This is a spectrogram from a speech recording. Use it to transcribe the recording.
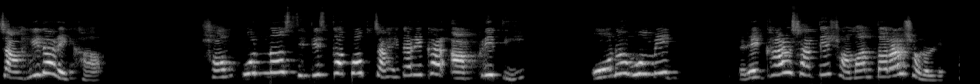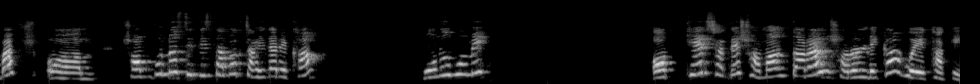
চাহিদা রেখা, সম্পূর্ণ স্থিতিস্থাপক চাহিদা রেখার আকৃতি অনুভূমিক রেখার সাথে সমান্তরাল সরলরেখা বা সম্পূর্ণ স্থিতিস্থাপক চাহিদা রেখা অনুভূমিক অক্ষের সাথে সমান্তরাল সরলরেখা হয়ে থাকে।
